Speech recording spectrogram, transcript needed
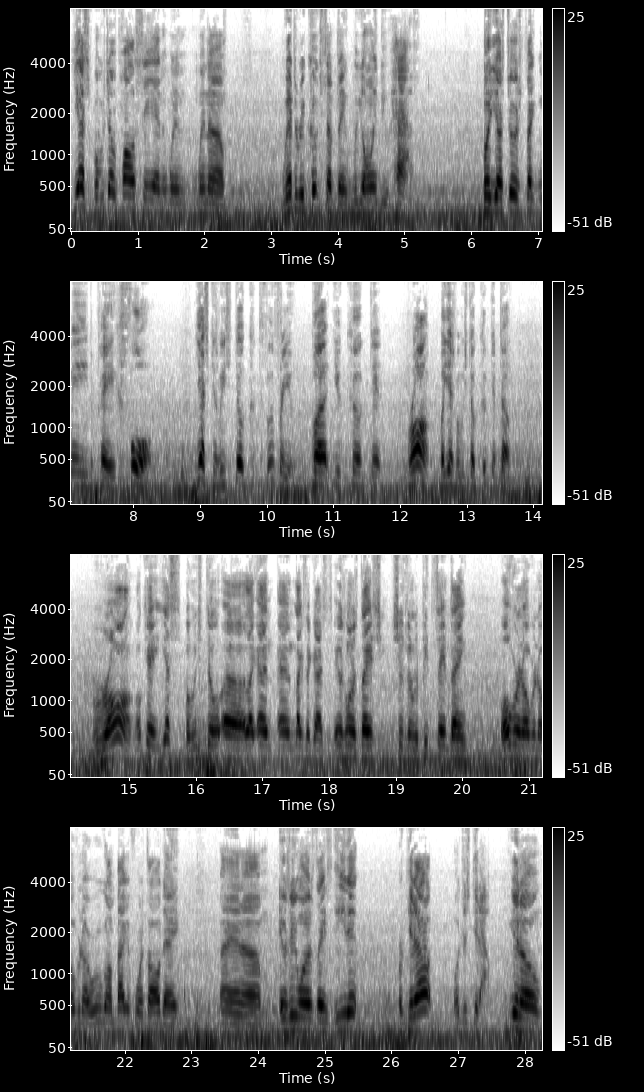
Yes, but we have a policy, and when when um we have to recook something, we only do half. But y'all still expect me to pay full. Yes, because we still cooked the food for you, but you cooked it wrong. But yes, but we still cooked it though. Wrong. Okay, yes, but we still uh like and and like I said, guys, it was one of those things. She, she was gonna repeat the same thing over and over and over and over. We were going back and forth all day, and um, it was either one of those things: eat it or get out, or just get out. You know.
